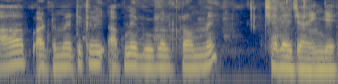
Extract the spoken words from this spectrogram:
आप ऑटोमेटिकली अपने गूगल क्रोम में चले जाएँगे।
